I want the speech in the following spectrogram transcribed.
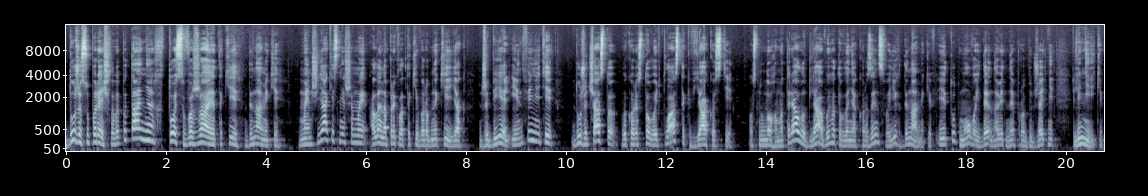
Дуже суперечливе питання. Хтось вважає такі динаміки менш якіснішими, але, наприклад, такі виробники, як JBL і Infinity, дуже часто використовують пластик в якості основного матеріалу для виготовлення корзин своїх динаміків. І тут мова йде навіть не про бюджетні лінійки.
